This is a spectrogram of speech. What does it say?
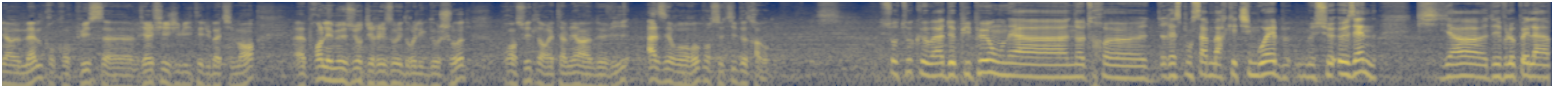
bien eux-mêmes pour qu'on puisse vérifier l'éligibilité du bâtiment, prendre les mesures du réseau hydraulique d'eau chaude pour ensuite leur établir un devis à 0 euros pour ce type de travaux. Surtout que voilà, depuis peu, on a notre euh, responsable marketing web, Monsieur Euzen, qui a développé, la,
